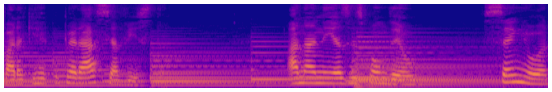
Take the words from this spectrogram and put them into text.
para que recuperasse a vista. Ananias respondeu: Senhor,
